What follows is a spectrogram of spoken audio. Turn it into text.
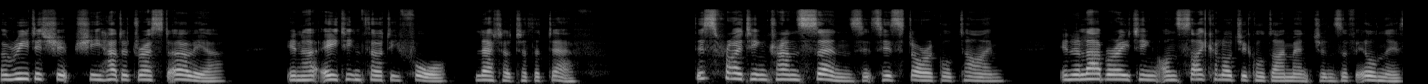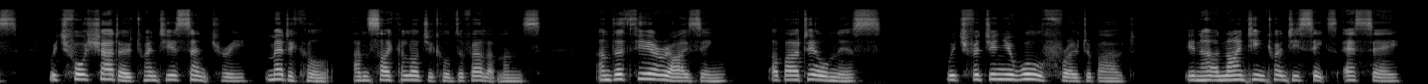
a readership she had addressed earlier in her 1834 letter to the deaf. This writing transcends its historical time in elaborating on psychological dimensions of illness which foreshadow 20th century medical and psychological developments, and the theorizing about illness which Virginia Woolf wrote about in her 1926 essay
